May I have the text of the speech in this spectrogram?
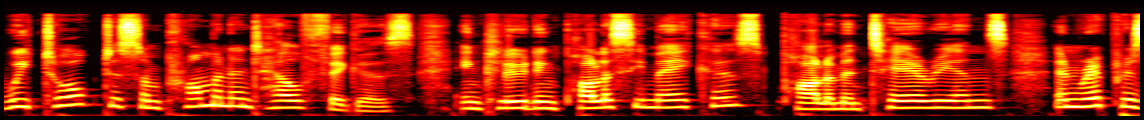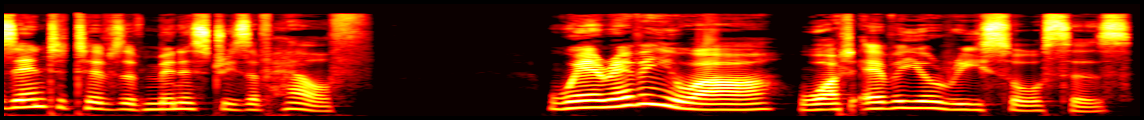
we talked to some prominent health figures, including policymakers, parliamentarians, and representatives of ministries of health. Wherever you are, whatever your resources,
